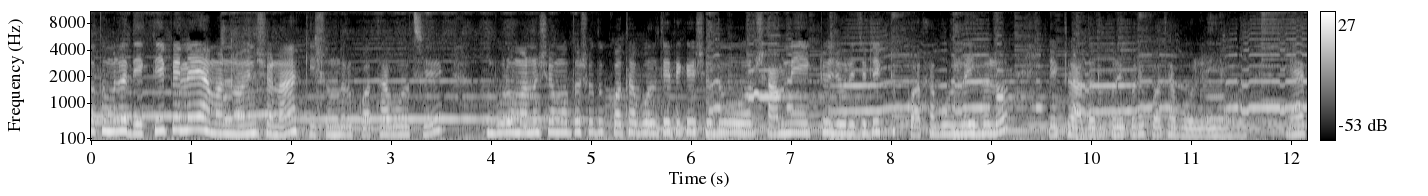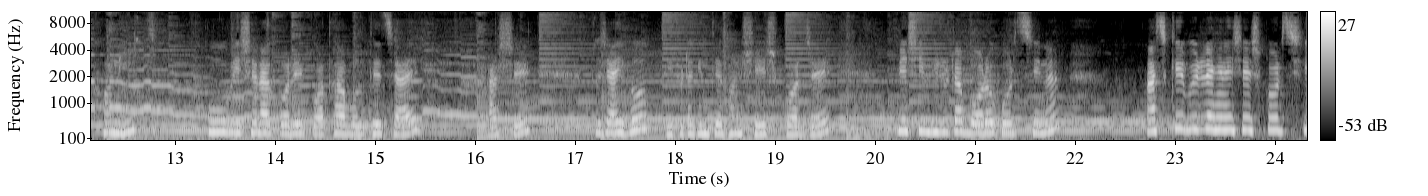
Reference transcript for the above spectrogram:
তো তোমরা দেখতেই পেলে আমার নয়ন সোনা কি সুন্দর কথা বলছে। বুড়ো মানুষের মতো শুধু কথা বলতে থেকে শুধু ওর সামনে একটু জোরে জোরে একটু কথা বললেই হলো, একটু আদর করে করে কথা বললেই হলো। এখনই খুব ইশারা করে কথা বলতে চায় হাসে। তো যাই হোক, ভিডিওটা কিন্তু এখন শেষ পর্যায়ে। বেশি ভিডিওটা বড় করছি না। আজকের ভিডিওটা এখানে শেষ করছি।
